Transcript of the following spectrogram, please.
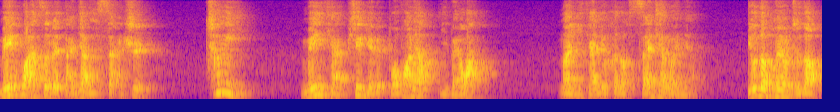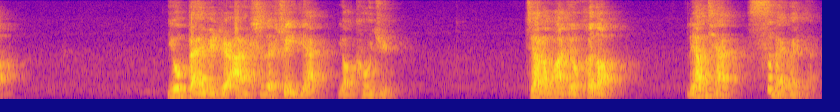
每万次的单价是三十，乘以每天平均的播放量一百万，那一天就合到三千块钱。有的朋友知道，有百分之二十的税点要扣去，这样的话就合到两千四百块钱。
